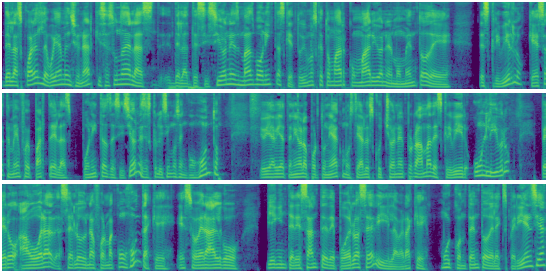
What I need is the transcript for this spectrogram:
de las cuales le voy a mencionar quizás una de las, de las decisiones más bonitas que tuvimos que tomar con Mario en el momento de escribirlo, que esa también fue parte de las bonitas decisiones, es que lo hicimos en conjunto. Yo ya había tenido la oportunidad, como usted ya lo escuchó en el programa, de escribir un libro, pero ahora de hacerlo de una forma conjunta, que eso era algo bien interesante de poderlo hacer y la verdad que muy contento de la experiencia.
